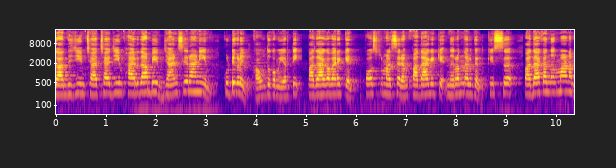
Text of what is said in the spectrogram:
ഗാന്ധിജിയും ചാച്ചാജിയും ഭാരതാംബയും ഝാൻസി റാണിയും കുട്ടികളിൽ കൗതുകമുയർത്തി. പതാക വരയ്ക്കൽ പോസ്റ്റർ മത്സരം പതാകയ്ക്ക് നിറം നൽകൽ കിസ് പതാക നിർമ്മാണം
